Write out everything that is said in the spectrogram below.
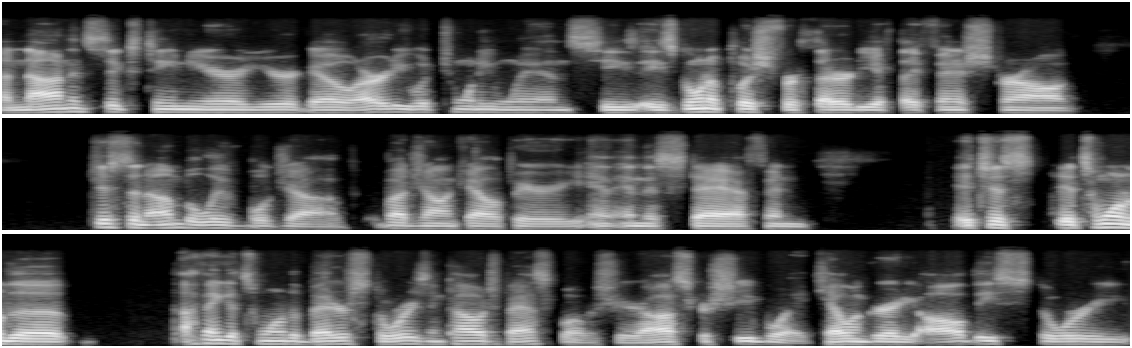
A nine and sixteen year a year ago, already with twenty wins. He's he's going to push for thirty if they finish strong. Just an unbelievable job by John Calipari and, and the staff, and it's just it's one of the I think it's one of the better stories in college basketball this year. Oscar Tshiebwe, Kellan Grady, all these story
